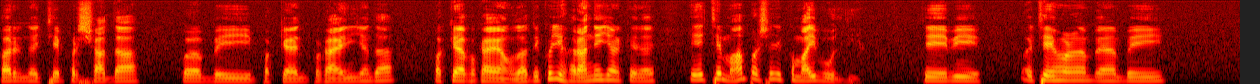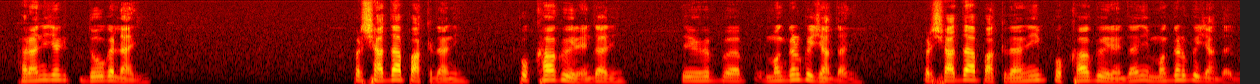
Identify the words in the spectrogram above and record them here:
ਪਰ ਇੱਥੇ ਪ੍ਰਸ਼ਾਦਾ ਵੀ ਪੱਕਿਆ, ਪਕਾਇਆ ਨਹੀਂ ਜਾਂਦਾ। ਪੱਕਿਆ ਪਕਾਇਆ ਆਉਂਦਾ। ਦੇਖੋ ਜੀ, ਹੈਰਾਨੀ ਜਾਣ ਕੇ ਇਹ ਇੱਥੇ ਮਹਾਂਪੁਰਸ਼ਾਂ ਦੀ ਕਮਾਈ ਬੋਲਦੀ ਹੈ। ਤੇ ਵੀ ਇੱਥੇ ਹੁਣ ਬ- ਵੀ ਹੈਰਾਨੀ ਜਗ ਦੋ ਗੱਲਾਂ ਜੀ। ਪ੍ਰਸ਼ਾਦਾ ਪੱਕਦਾ ਨਹੀਂ ਭੁੱਖਾ ਕੋਈ ਰਹਿੰਦਾ ਨਹੀਂ ਤੇ ਬ- ਮੰਗਣ ਕੋਈ ਜਾਂਦਾ ਨਹੀਂ। ਪ੍ਰਸ਼ਾਦਾ ਪੱਕਦਾ ਨਹੀਂ ਭੁੱਖਾ ਕੋਈ ਰਹਿੰਦਾ ਨਹੀਂ ਮੰਗਣ ਕੋਈ ਜਾਂਦਾ ਨਹੀਂ।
